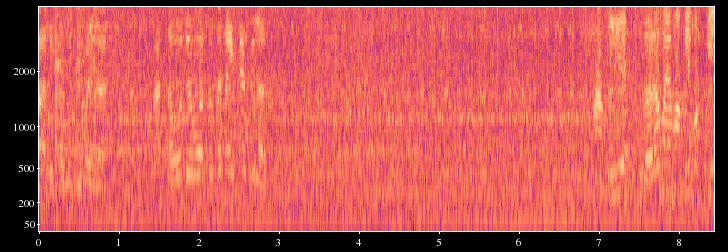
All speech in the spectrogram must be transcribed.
आली का बुद्धी पहिला आता हो देवा तर नाही त्या तिलास माकली आहे गरम आहे माकली पक्की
